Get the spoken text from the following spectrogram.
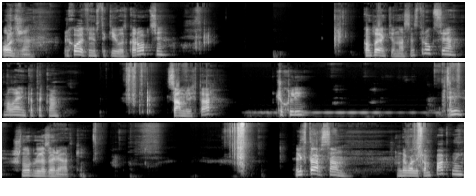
Отже, приходить він в такій от коробці. Комплекті у нас інструкція маленька така. Сам ліхтар в чохлі і шнур для зарядки. Ліхтар сам доволі компактний.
